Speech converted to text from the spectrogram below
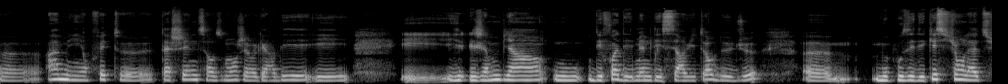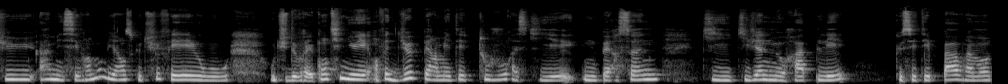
ah mais en fait euh, ta chaîne sérieusement j'ai regardé et, et, j'aime bien. Ou, des fois même des serviteurs de Dieu euh, me poser des questions là-dessus. Ah mais c'est vraiment bien ce que tu fais ou, ou tu devrais continuer. En fait Dieu permettait toujours à ce qu'il y ait une personne qui, qui vienne me rappeler que c'était pas vraiment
